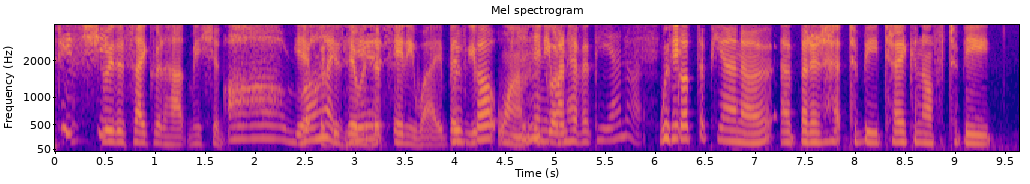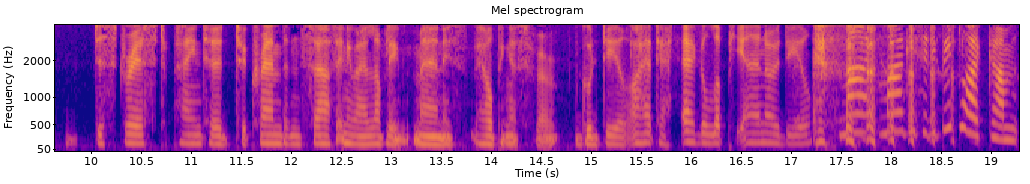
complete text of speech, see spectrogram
did she? Through the Sacred Heart Mission. Oh, yeah, right. because there yes. was a, anyway. But We've you- got one. Does anyone got a- have a piano? We've Did- got the piano, uh, but it had to be taken off to be distressed, painted to Cranbourne South. Anyway, a lovely man is helping us for a good deal. I had to haggle the piano deal. Marg, Marg, is it a bit like um,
